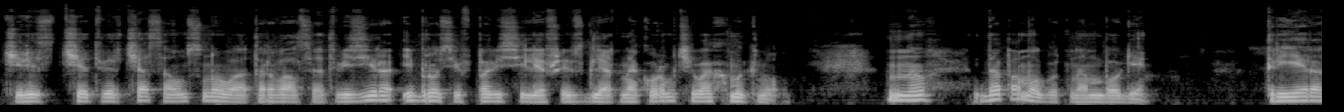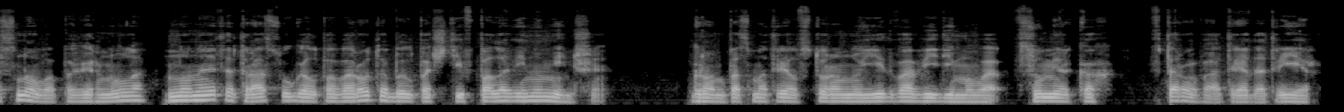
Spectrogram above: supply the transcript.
Через четверть часа он снова оторвался от визира и, бросив повеселевший взгляд на кормчего, хмыкнул. «Ну, да помогут нам боги». Триера снова повернула, но на этот раз угол поворота был почти в половину меньше. Грон посмотрел в сторону едва видимого в сумерках второго отряда Триер.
